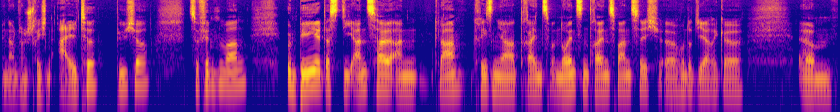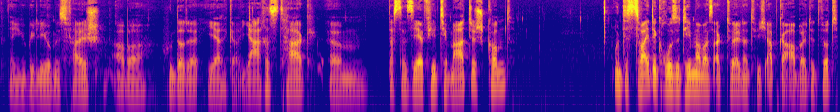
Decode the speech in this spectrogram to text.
in Anführungsstrichen alte Bücher zu finden waren. Und B, dass die Anzahl an, klar, Krisenjahr 23, 1923, äh, 100-jährige ähm, ja, Jubiläum ist falsch, aber 100-jähriger Jahrestag, ähm, dass da sehr viel thematisch kommt und das zweite große Thema, was aktuell natürlich abgearbeitet wird,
